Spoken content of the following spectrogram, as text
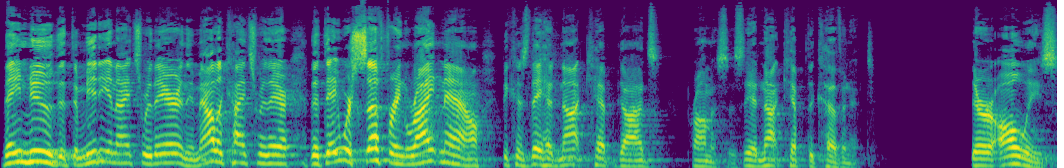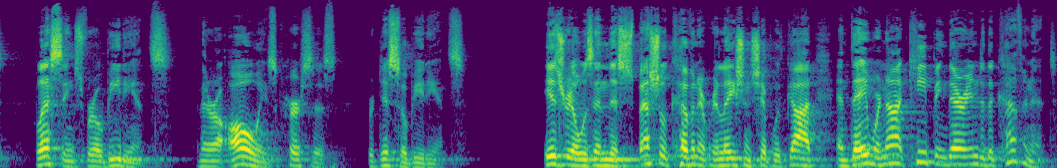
They knew that the Midianites were there and the Amalekites were there, that they were suffering right now because they had not kept God's promises. They had not kept the covenant. There are always blessings for obedience, and there are always curses for disobedience. Israel was in this special covenant relationship with God, and they were not keeping their end of the covenant.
